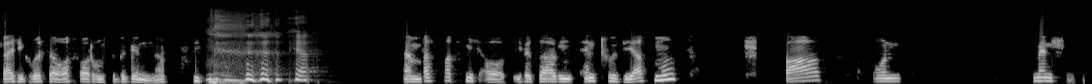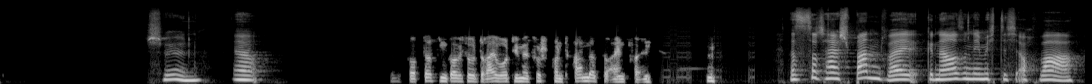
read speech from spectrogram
Gleich die größte Herausforderung zu beginnen, ne? ja. Ähm, was macht mich aus? Ich würde sagen Enthusiasmus, Spaß und Menschen. Schön, ja. Ich glaube, das sind, glaube ich, so drei Worte, die mir so spontan dazu einfallen. Das ist total spannend, weil genauso nehme ich dich auch wahr.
